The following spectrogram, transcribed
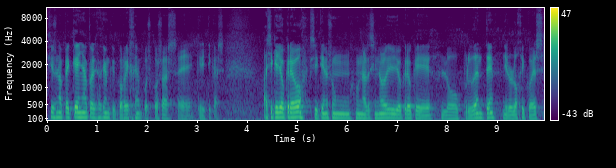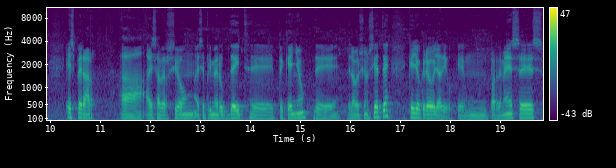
sí es una pequeña actualización que corrige pues, cosas eh, críticas. Así que yo creo, si tienes un, un yo creo que lo prudente y lo lógico es esperar a, esa versión, a ese primer update eh, pequeño de, de, la versión 7, que yo creo, ya digo, que un par de meses,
